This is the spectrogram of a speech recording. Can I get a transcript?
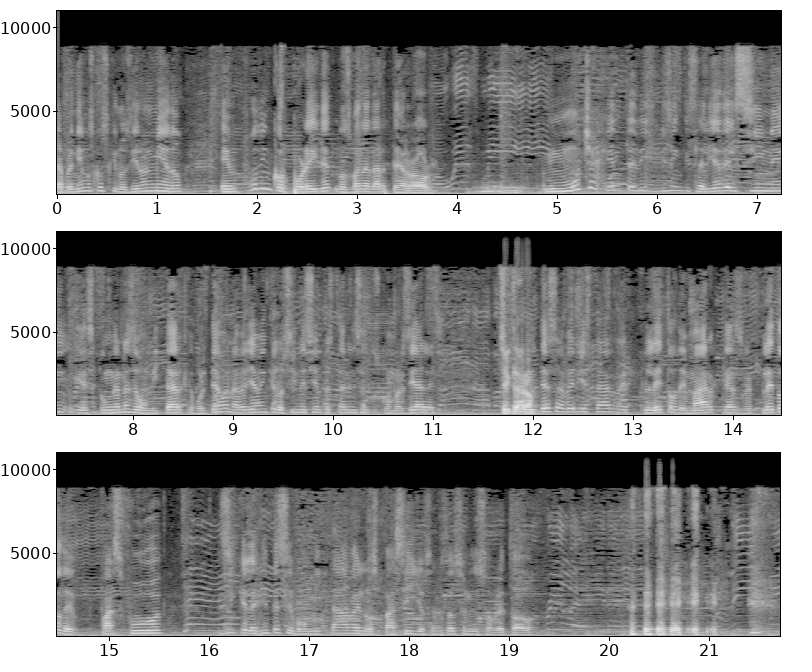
aprendimos cosas que nos dieron miedo, en Food Incorporated nos van a dar terror. Mucha gente dicen que salía del cine es, con ganas de vomitar, que volteaban a ver, ya ven que los cines siempre están en centros comerciales. Sí, claro. Volteas a ver y está repleto de marcas, repleto de fast food. Dicen que la gente se vomitaba en los pasillos, en Estados Unidos sobre todo.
